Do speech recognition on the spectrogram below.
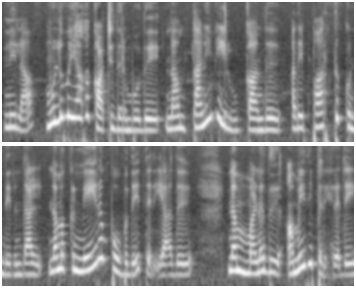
நிலா முழுமையாக காட்சி தரும்போது நாம் தனிமையில் உட்கார்ந்து அதை பார்த்து கொண்டிருந்தால் நமக்கு நேரம் போவதே தெரியாது. நம் மனது அமைதி பெறுகிறதே.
